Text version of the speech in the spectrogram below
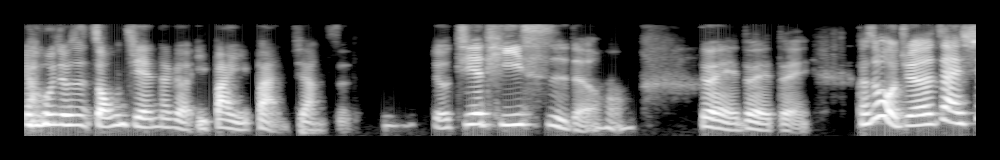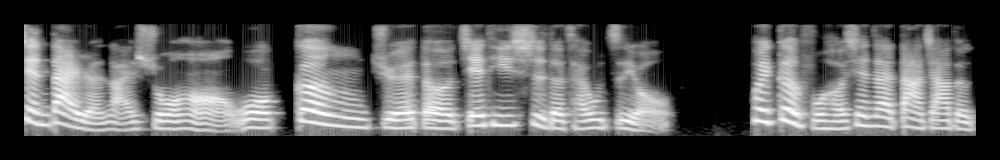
要不就是中间那个一半一半这样子，有阶梯式的哈。对对对，可是我觉得在现代人来说哈，我更觉得阶梯式的财务自由会更符合现在大家的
